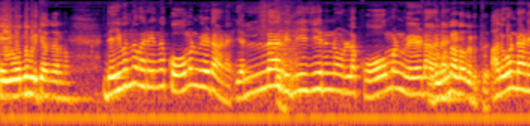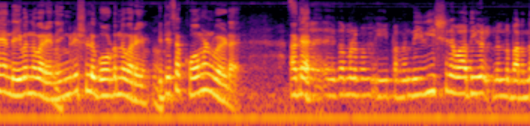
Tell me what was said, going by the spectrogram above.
ദൈവം എന്ന് വിളിക്കാൻ കാരണം? ദൈവം എന്ന് പറയുന്ന കോമൺ വേർഡാണ് എല്ലാ റിലീജിയനും ഉള്ള കോമൺ വേർഡാണ് അതുകൊണ്ടാണ് അത് എടുത്തത് അതുകൊണ്ടാണ് ഞാൻ ദൈവം എന്ന് പറയുന്നത്. ഇംഗ്ലീഷിൽ ഗോഡ് എന്ന് പറയും. It is a common word നമ്മളിപ്പം ഈ പറഞ്ഞ നിരീശ്വരവാദികൾ എന്ന് പറഞ്ഞ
